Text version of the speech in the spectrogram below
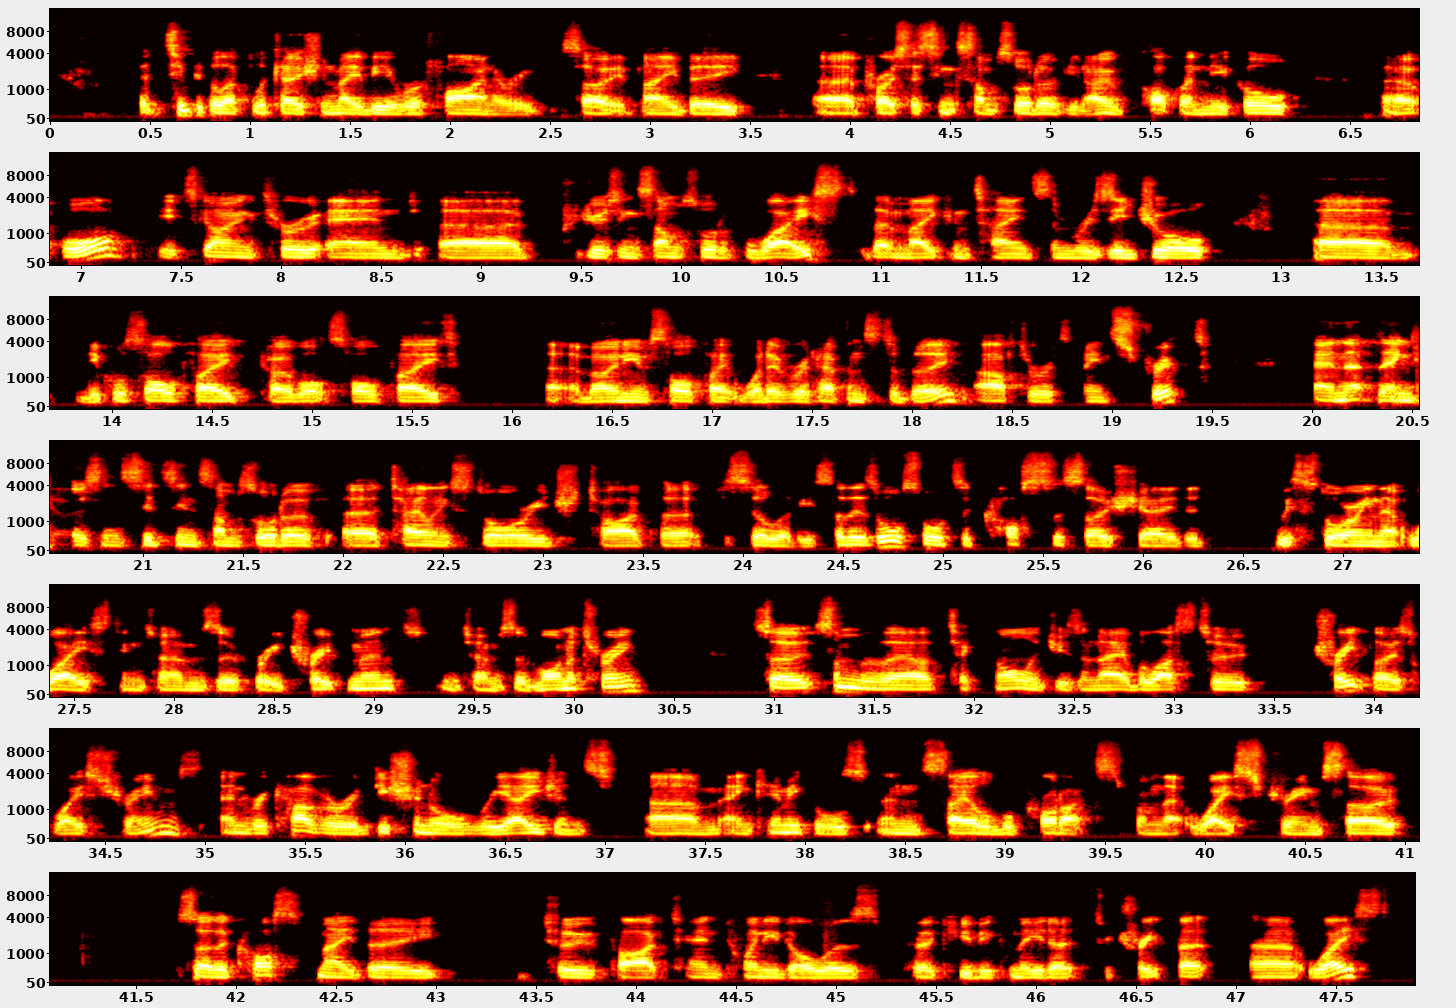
a typical application may be a refinery. So it may be uh, processing some sort of, you know, copper, nickel, uh, or it's going through and uh, producing some sort of waste that may contain some residual um, nickel sulfate, cobalt sulfate, uh, ammonium sulfate, whatever it happens to be, after it's been stripped. And that then goes and sits in some sort of uh, tailing storage type uh, facility. So there's all sorts of costs associated with storing that waste in terms of retreatment, in terms of monitoring. So some of our technologies enable us to treat those waste streams and recover additional reagents um, and chemicals and saleable products from that waste stream. So, so the cost may be two, five, ten, twenty dollars per cubic meter to treat that uh, waste,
